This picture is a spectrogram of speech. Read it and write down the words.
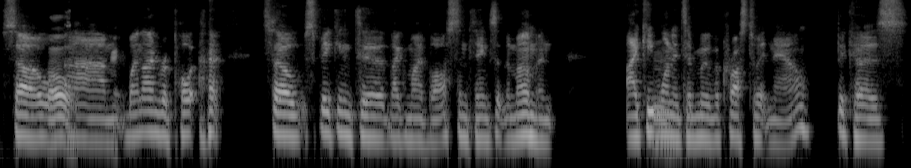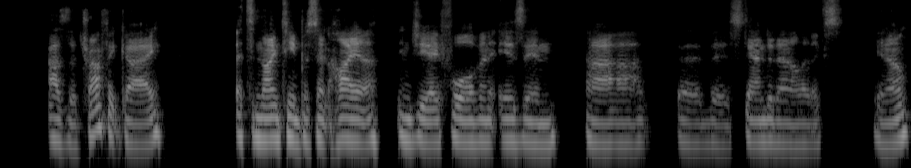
So Oh, um, okay. when I'm report, so speaking to like my boss and things at the moment, I keep Hmm. wanting to move across to it now because as the traffic guy, it's 19% higher in GA4 than it is in uh, the, the standard analytics, you know?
